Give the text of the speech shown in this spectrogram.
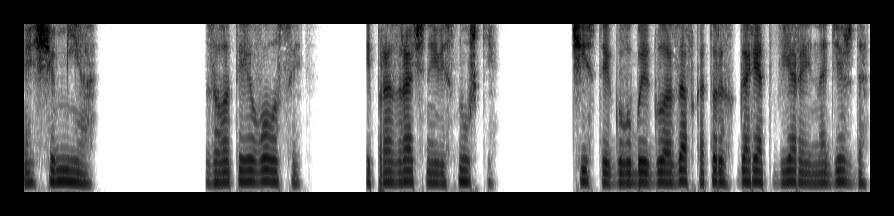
А еще Мия. Золотые волосы и прозрачные веснушки. Чистые голубые глаза, в которых горят вера и надежда.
